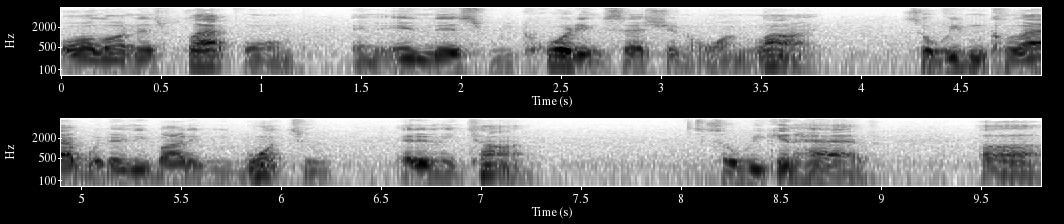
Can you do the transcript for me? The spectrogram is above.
all on this platform and in this recording session online. So we can collab with anybody we want to at any time. So we can have uh,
